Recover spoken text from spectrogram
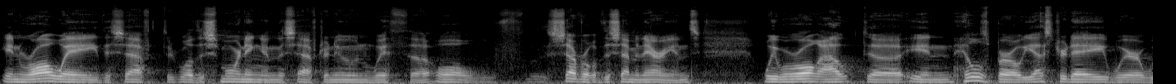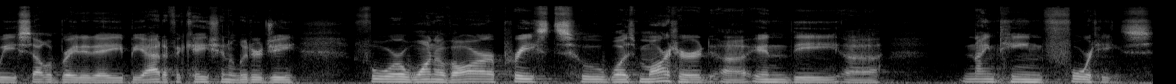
in Rahway this after well this morning and this afternoon with uh, all several of the seminarians. We were all out uh, in Hillsborough yesterday where we celebrated a beatification liturgy for one of our priests who was martyred uh, in the 1940s.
